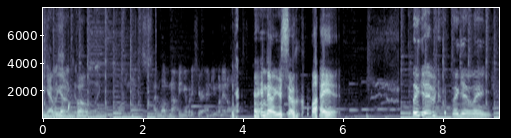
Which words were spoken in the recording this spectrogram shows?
Yeah, we gotta vote. I love not being able to hear anyone at all. I know you're so quiet. Look at look at Ling.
